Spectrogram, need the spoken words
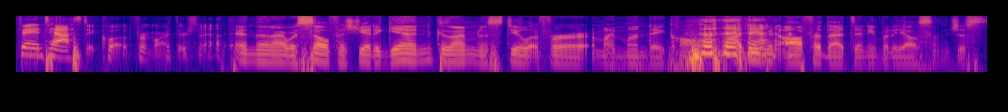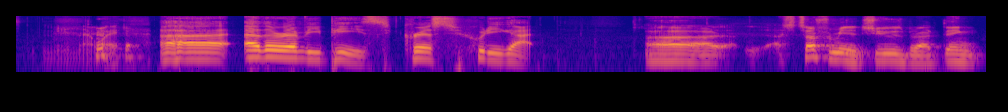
Fantastic quote from Arthur Smith. And then I was selfish yet again because I'm going to steal it for my Monday column. I didn't even offer that to anybody else. I'm just mean that way. Uh, other MVPs, Chris, who do you got? Uh, it's tough for me to choose, but I think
